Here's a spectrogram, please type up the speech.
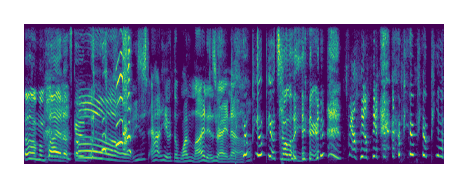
Oh, I'm on fire. That's good. Oh, you're just out here with the one-liners right now. Pew pew pew. It's normally you. pew pew pew.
